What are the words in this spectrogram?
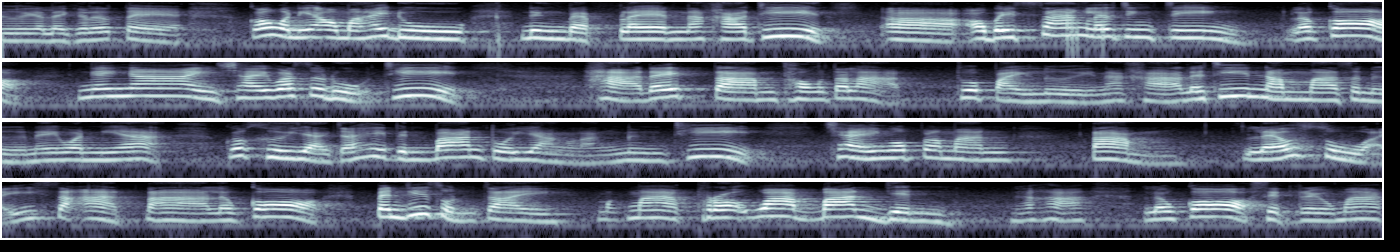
เลยอะไรก็แล้วแต่ ก็วันนี้เอามาให้ดูหนึ่งแบบแปลนนะคะที่เอาไปสร้างแล้วจริง ๆ แล้วก็ง่าย ๆ ใช้วัสดุที่ หาได้ตามท้องตลาดทั่วไปเลยนะคะ และที่นำมาเสนอในวันนี้ก็คืออยากจะให้เป็นบ้านตัวอย่างหลังหนึ่งที่ใช้งบประมาณต่ำแล้วสวยสะอาดตาแล้วก็เป็นที่สนใจมากๆ เพราะว่าบ้านเย็นนะคะ แล้วก็เสร็จเร็วมาก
